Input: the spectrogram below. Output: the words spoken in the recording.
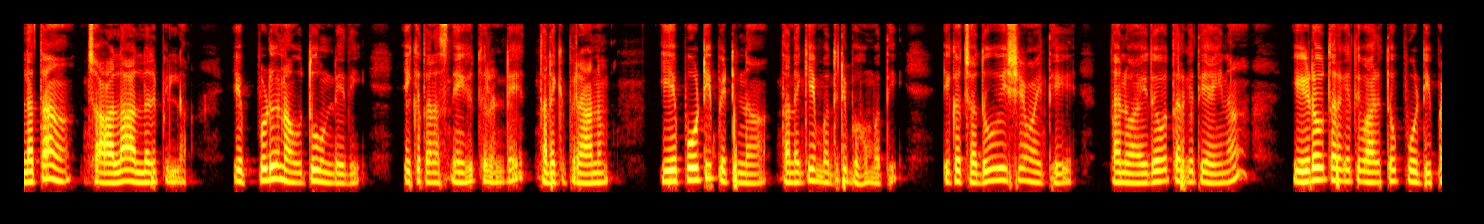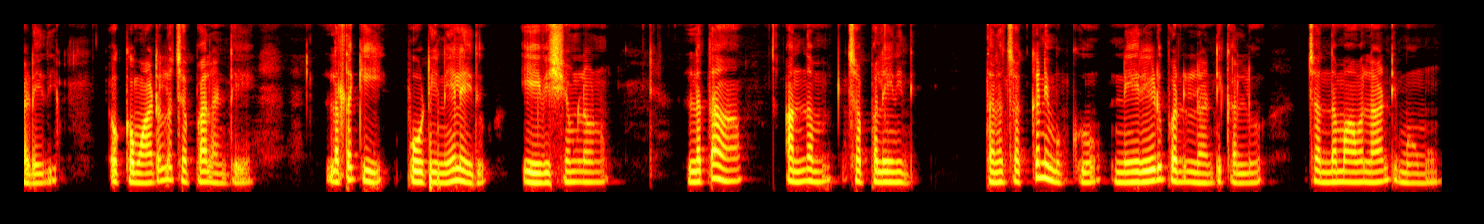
లత చాలా అల్లరి పిల్ల. ఎప్పుడూ నవ్వుతూ ఉండేది. ఇక తన స్నేహితులంటే తనకి ప్రాణం. ఏ పోటీ పెట్టినా తనకే మొదటి బహుమతి. ఇక చదువు విషయం అయితే తను ఐదవ తరగతి అయినా ఏడవ తరగతి వారితో పోటీ పడేది. ఒక్క మాటలో చెప్పాలంటే లతకి పోటీనే లేదు ఏ విషయంలోనూ. లత అందం చెప్పలేనిది. తన చక్కని ముక్కు నేరేడు పండ్లు లాంటి కళ్ళు చందమామ లాంటి మోము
